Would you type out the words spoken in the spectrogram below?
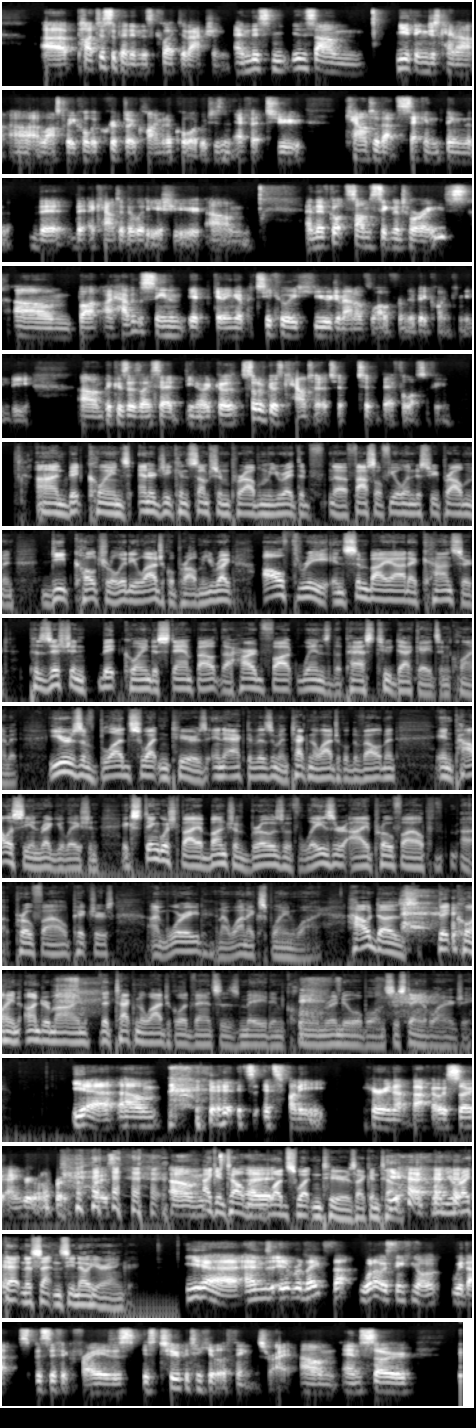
a uh, participant in this collective action. And this this um, new thing just came out uh, last week called the Crypto Climate Accord, which is an effort to counter that second thing, the the, the accountability issue. Um, and they've got some signatories, um, but I haven't seen it getting a particularly huge amount of love from the Bitcoin community. Um, because as I said, you know, it goes sort of goes counter to, to their philosophy on Bitcoin's energy consumption problem. You write the uh, fossil fuel industry problem and deep cultural ideological problem. You write all three in symbiotic concert position Bitcoin to stamp out the hard fought wins of the past two decades in climate. Years of blood, sweat, and tears in activism and technological development, in policy and regulation, extinguished by a bunch of bros with laser eye profile, uh, profile pictures. I'm worried, and I want to explain why. How does Bitcoin undermine the technological advances made in clean, renewable, and sustainable energy? Yeah, um, it's it's funny hearing that back. I was so angry when I wrote that post. Um, I can tell by uh, blood, sweat, and tears. I can tell yeah. when you write that in a sentence, you know you're angry. Yeah, and it relates that what I was thinking of with that specific phrase is, is two particular things, right? Um, and so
